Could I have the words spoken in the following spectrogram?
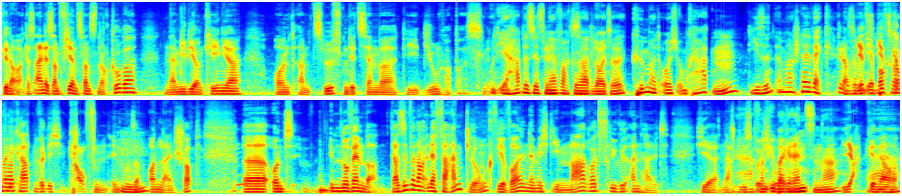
Genau, das eine ist am 24. Oktober, Namibia und Kenia und am 12. Dezember die Dune Hoppers. Und ihr habt es jetzt mehrfach gehört, Leute, kümmert euch um Karten, die sind immer schnell weg. Genau, also, jetzt, jetzt kann man die Karten wirklich kaufen in mhm. unserem Online-Shop. Äh, und im November, da sind wir noch in der Verhandlung. Wir wollen nämlich die Marot-Flügel-Anhalt hier nach ja, Duisburg Von holen. über Grenzen, ne? Ja, genau. Ja.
